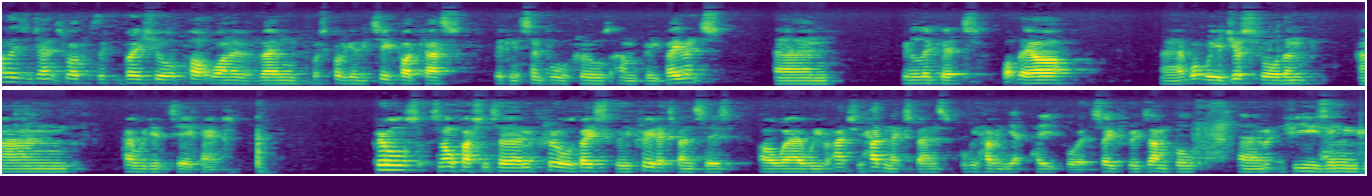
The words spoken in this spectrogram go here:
Ladies and gents, welcome to the very short part one of um, what's probably going to be two podcasts looking at simple accruals and prepayments. Um, we're going to look at what they are, uh, what we adjust for them, and how we do the T account. Accruals, it's an old-fashioned term. Accruals, basically, accrued expenses are where we've actually had an expense, but we haven't yet paid for it. So, for example, um, if you're using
